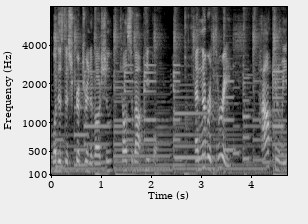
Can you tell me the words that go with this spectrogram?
what does this scripture and devotion tell us about people? And number three, how can we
